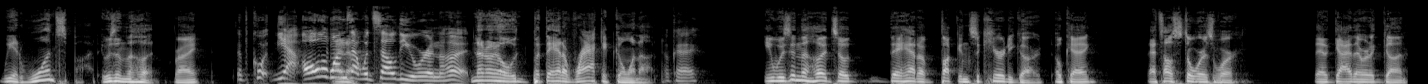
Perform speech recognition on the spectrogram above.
we had one spot. It was in the hood, right? Of course, yeah. All the ones that would sell to you were in the hood. No, no, no. But they had a racket going on. Okay. It was in the hood, so they had a fucking security guard. Okay, that's how stores work. They had a guy there with a gun.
